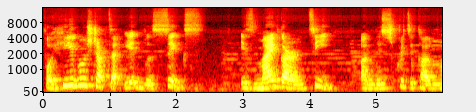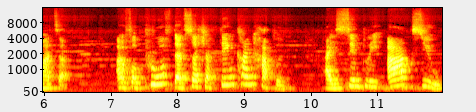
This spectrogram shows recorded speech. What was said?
For Hebrews chapter 8, verse 6 is my guarantee on this critical matter. And for proof that such a thing can happen, I simply ask you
